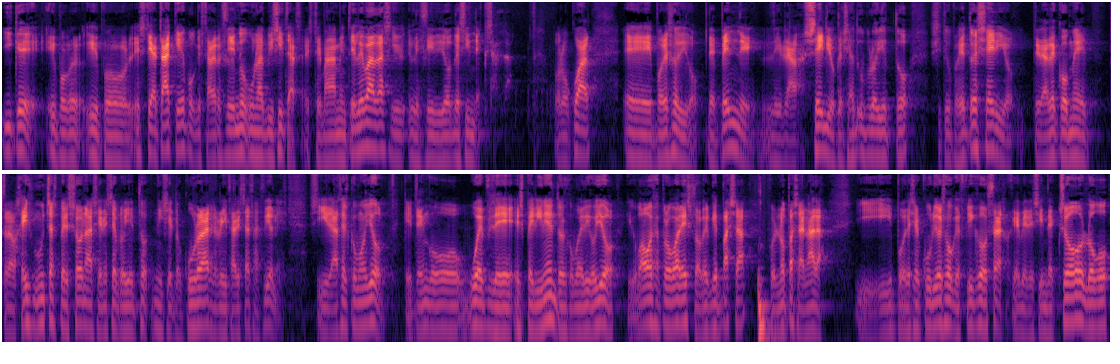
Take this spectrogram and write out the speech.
y que por, este ataque, porque estaba recibiendo unas visitas extremadamente elevadas y decidió desindexarla. Por lo cual, eh, por eso digo, depende de la serio que sea tu proyecto. Si tu proyecto es serio, te da de comer, trabajéis muchas personas en ese proyecto, ni se te ocurra realizar estas acciones. Si haces como yo, que tengo webs de experimentos, como le digo yo, y vamos a probar esto a ver qué pasa, pues no pasa nada. Y, puede ser curioso que explico, o sea, que me desindexó, luego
